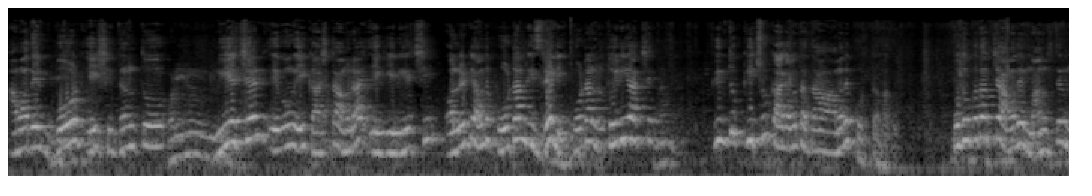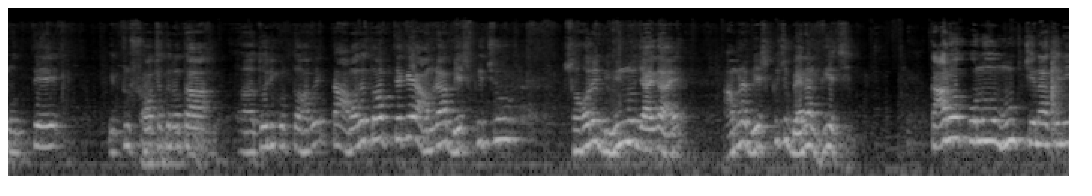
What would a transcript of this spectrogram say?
আমাদের বোর্ড এই সিদ্ধান্ত নিয়েছেন এবং এই কাজটা আমরা এগিয়ে নিয়েছি। অলরেডি আমাদের পোর্টাল ইজ রেডি পোর্টাল তৈরি আছে। কিন্তু কিছু কাজ আমাদের করতে হবে। প্রথম কথা হচ্ছে আমাদের মানুষদের মধ্যে একটু সচেতনতা তৈরি করতে হবে। তা আমাদের তরফ থেকে আমরা বেশ কিছু শহরের বিভিন্ন জায়গায় আমরা বেশ কিছু ব্যানার দিয়েছি। কারও কোনো মুখ চেনাচেনি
